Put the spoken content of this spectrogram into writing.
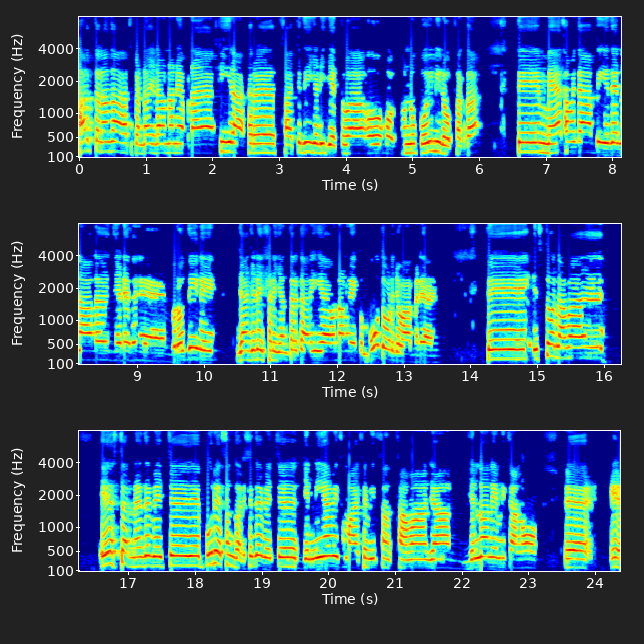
ਹਰ ਤਰ੍ਹਾਂ ਦਾ ਹੱਥਕੰਡਾ ਜਿਹੜਾ ਉਹਨਾਂ ਨੇ ਅਪਣਾਇਆ, ਅਖੀਰ ਆਖਰ ਸੱਚ ਦੀ ਜਿਹੜੀ ਜਿੱਤ ਵਾ, ਉਹ ਉਹਨੂੰ ਕੋਈ ਨਹੀਂ ਰੋਕ ਸਕਦਾ। ਤੇ ਮੈਂ ਸਮਝਦਾ ਵੀ ਇਹਦੇ ਨਾਲ ਜਿਹੜੇ ਵਿਰੋਧੀ ਨੇ ਜਾਂ ਜਿਹੜੇ ਛੜਯੰਤਰਕਾਰੀ ਹੈ, ਉਹਨਾਂ ਨੂੰ ਇੱਕ ਮੂੰਹ ਤੋੜ ਜਵਾਬ ਮਿਲਿਆ ਹੈ। ਤੇ ਇਸ ਤੋਂ ਇਲਾਵਾ ਇਸ ਧਰਨੇ ਦੇ ਵਿੱਚ ਪੂਰੇ ਸੰਘਰਸ਼ ਦੇ ਵਿੱਚ ਜਿੰਨੀਆਂ ਵੀ ਸਮਾਜ ਸੇਵੀ ਸੰਸਥਾਵਾਂ ਜਾਂ ਜਿਨ੍ਹਾਂ ਨੇ ਵੀ ਸਾਨੂੰ ਇਹ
